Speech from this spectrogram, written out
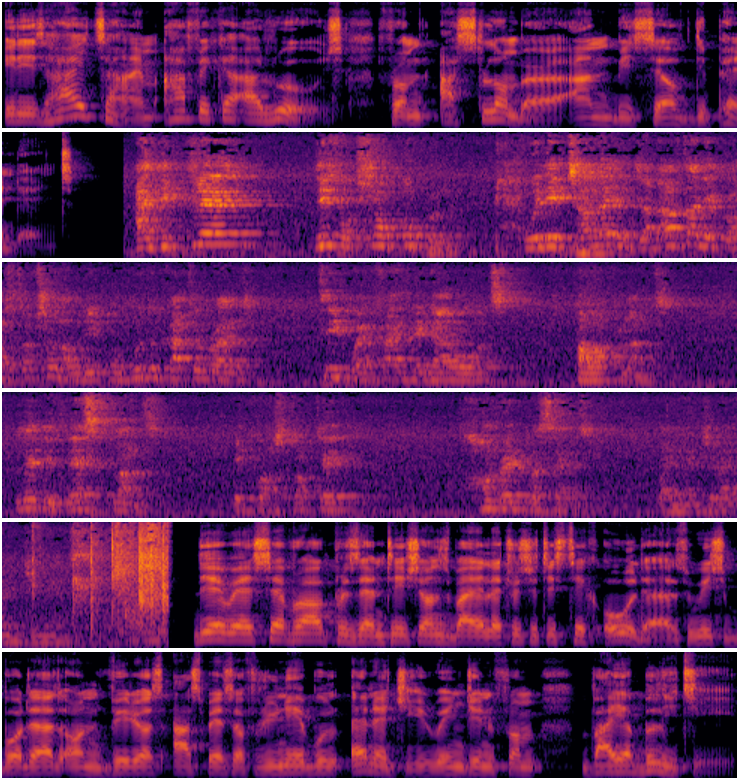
it is high time Africa arose from a slumber and be self-dependent. I declare this workshop opened with a challenge that after the construction of the Obudu Cattle Ranch 3.5 megawatts power plant, let the next plant be constructed 100% by Nigerian engineers. There were several presentations by electricity stakeholders which bordered on various aspects of renewable energy ranging from viability,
